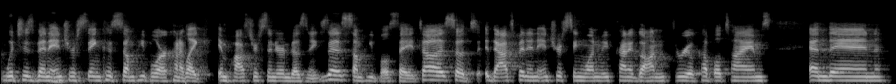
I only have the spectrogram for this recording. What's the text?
which has been interesting because some people are kind of like imposter syndrome doesn't exist. Some people say it does. So it's that's been an interesting one we've kind of gone through a couple times. And then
